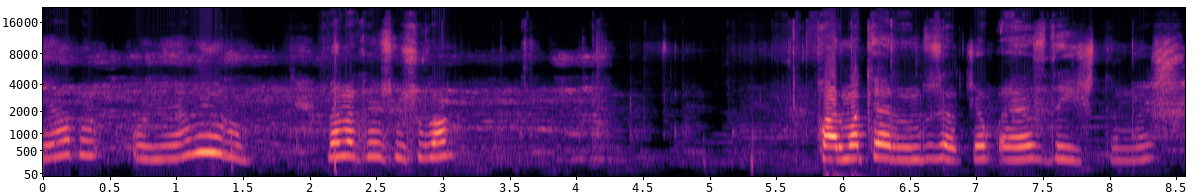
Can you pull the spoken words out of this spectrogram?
Ya ben oynayamıyorum. Ben arkadaşlar şuradan parmak ayarını düzelteceğim. Ayaz değiştirmiş.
